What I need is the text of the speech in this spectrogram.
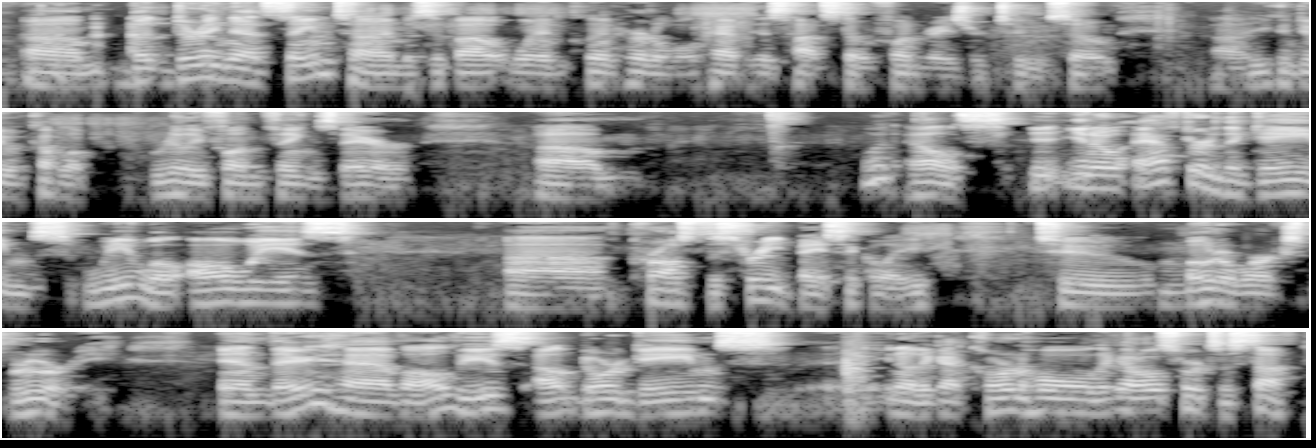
Um, but during that same time is about when Clint Hurdle will have his hot stove fundraiser, too. So uh, you can do a couple of really fun things there. Um, what else? It, you know, after the games, we will always uh, cross the street basically to Motorworks Brewery and they have all these outdoor games. You know, they got cornhole, they got all sorts of stuff,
